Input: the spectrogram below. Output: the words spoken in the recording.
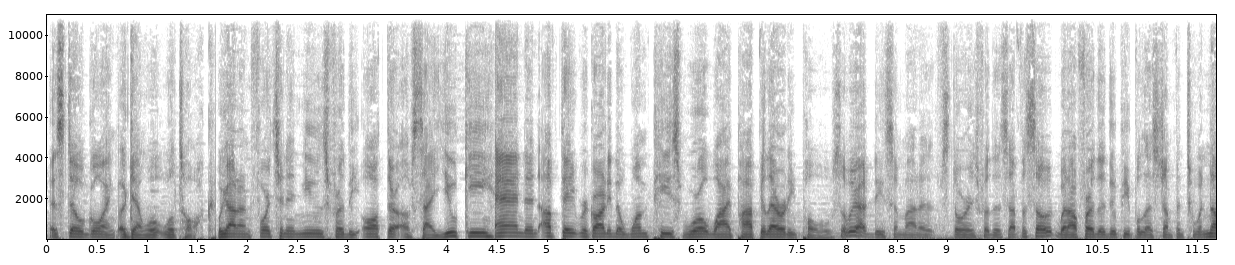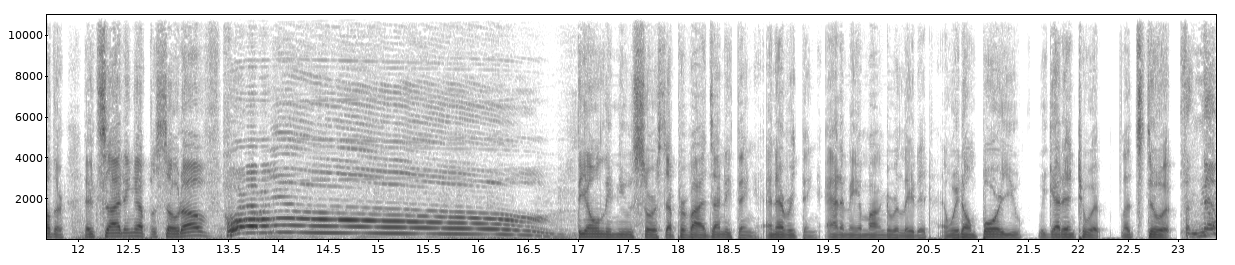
is still going. Again, we'll, we'll talk. We got unfortunate news for the author of Saiyuki and an update regarding the One Piece worldwide popularity poll. So we got a decent amount of stories for this episode. Without further ado, people, let's jump into another exciting episode of Forever News! the only news source that provides anything and everything anime and manga related. And we don't bore you. We get into it. Let's do it. No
